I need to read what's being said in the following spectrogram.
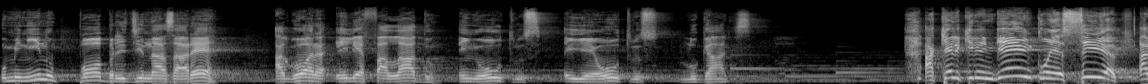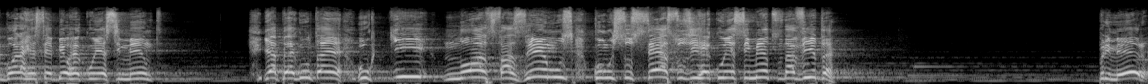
O menino pobre de Nazaré, agora ele é falado em outros e em outros lugares. Aquele que ninguém conhecia, agora recebeu reconhecimento. E a pergunta é: o que nós fazemos com os sucessos e reconhecimentos na vida? Primeiro,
